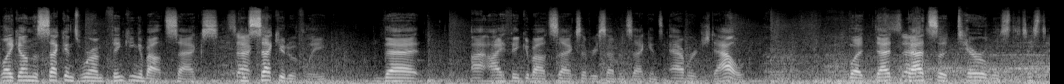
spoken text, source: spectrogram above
like on the seconds where I'm thinking about sex, Sex. consecutively, that I, I think about sex every seven seconds, averaged out. But that Sex. that's a terrible statistic.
